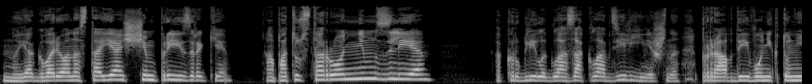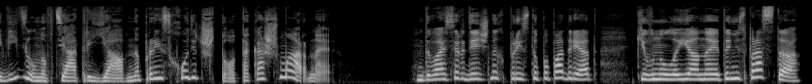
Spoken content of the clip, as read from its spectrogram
Но я говорю о настоящем призраке, о потустороннем зле. Округлила глаза Клавдия Ильинична. Правда, его никто не видел, но в театре явно происходит что-то кошмарное. «Два сердечных приступа подряд», — кивнула я на это неспроста.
